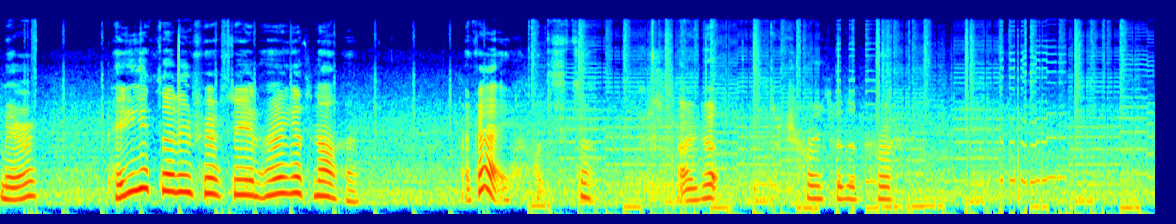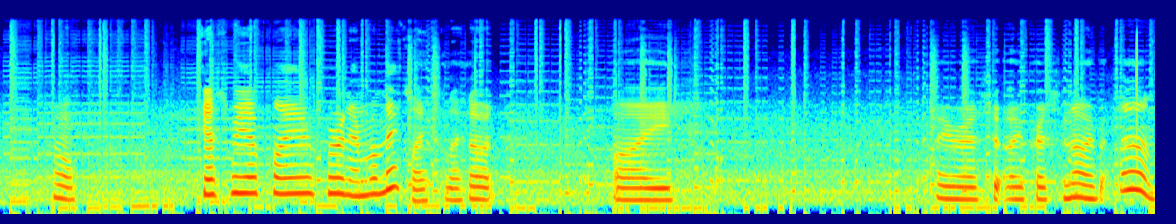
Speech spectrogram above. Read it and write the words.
mirror. Peggy gets 1350 and her gets nothing. Okay, let's go. I got got choice for the pro. Oh. Guess we are playing for an emerald necklace. I thought I I press, I press no, but oh.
